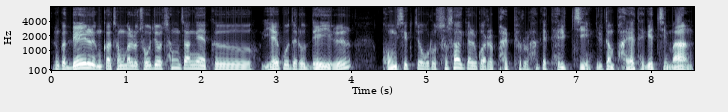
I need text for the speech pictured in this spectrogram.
그러니까 내일, 그러니까 정말로 조조 청장의 그 예고대로 내일 공식적으로 수사 결과를 발표를 하게 될지 일단 봐야 되겠지만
